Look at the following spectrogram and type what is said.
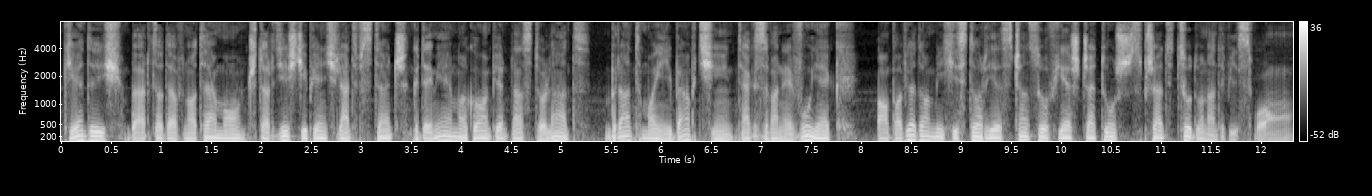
Kiedyś, bardzo dawno temu, 45 lat wstecz, gdy miałem około 15 lat, brat mojej babci, tak zwany wujek, Opowiadał mi historię z czasów jeszcze tuż sprzed cudu nad Wisłą.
